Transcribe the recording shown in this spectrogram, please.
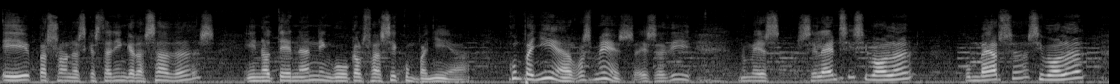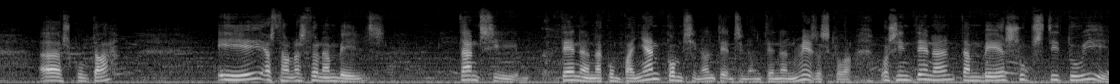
i persones que estan ingressades i no tenen ningú que els faci companyia. Companyia, res més. És a dir, només silenci, si volen, conversa, si volen, escoltar i estar una estona amb ells tant si tenen acompanyant com si no en tenen, si no en tenen més, esclar. O si en tenen, també substituir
